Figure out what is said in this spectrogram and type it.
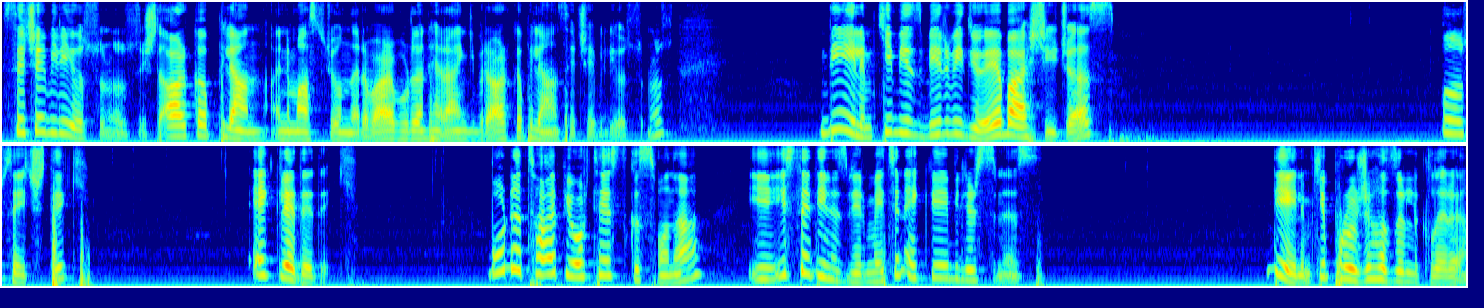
seçebiliyorsunuz. İşte arka plan animasyonları var. Buradan herhangi bir arka plan seçebiliyorsunuz. Diyelim ki biz bir videoya başlayacağız. Bunu seçtik. Ekle dedik. Burada Type Your Test kısmına e, istediğiniz bir metin ekleyebilirsiniz. Diyelim ki proje hazırlıkları.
